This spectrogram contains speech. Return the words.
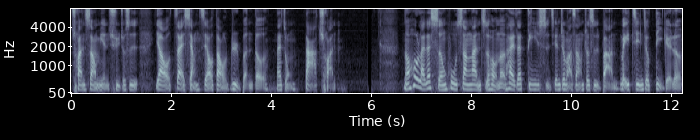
船上面去，就是要再相交到日本的那种大船。然后后来在神户上岸之后呢，他也在第一时间就马上就是把美金就递给了，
